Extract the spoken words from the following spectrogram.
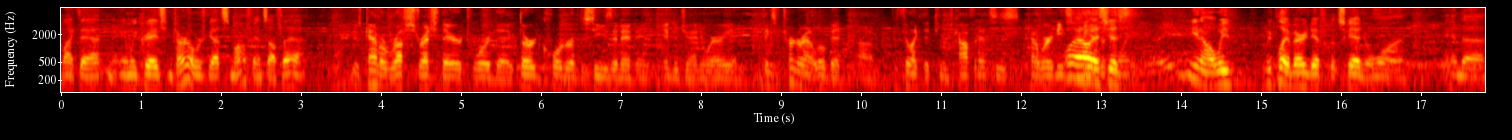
like that. And, and we created some turnovers, got some offense off that. It was kind of a rough stretch there toward the third quarter of the season and, and into January, and things have turned around a little bit. Um, you feel like the team's confidence is kind of where it needs well, to be. Well, it's just, point? you know, we we play a very difficult schedule, one, and uh,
